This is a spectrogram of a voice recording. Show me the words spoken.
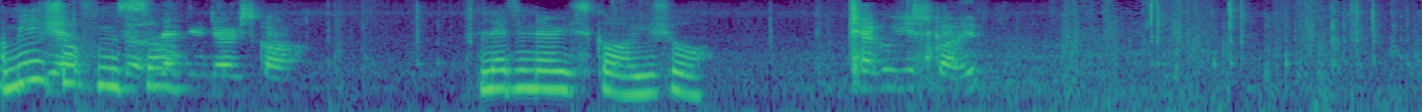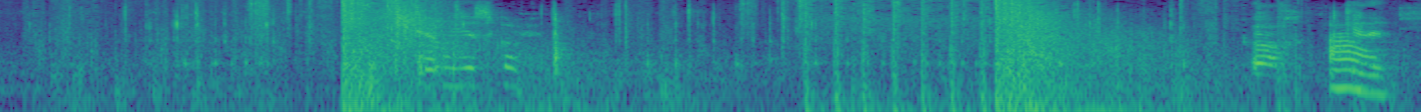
I'm being Yeah, shot from the the side. legendary scar. Legendary scar. Are you sure? Check with your scope. Check with your scope. Ah. Ow.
